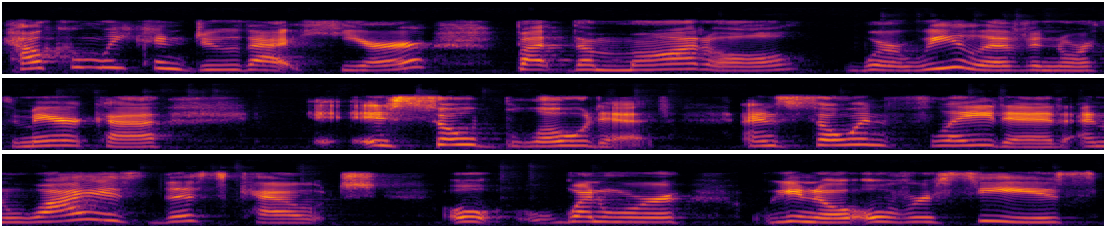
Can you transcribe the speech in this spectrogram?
How come we can do that here, but the model where we live in North America is so bloated and so inflated and why is this couch oh, when we're you know overseas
